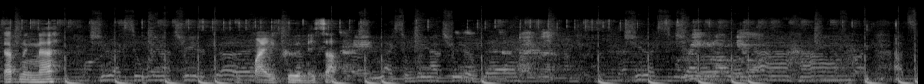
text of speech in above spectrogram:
แป๊บหนึ่งนะ ไปคืนไอ้สัตว์ ไป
